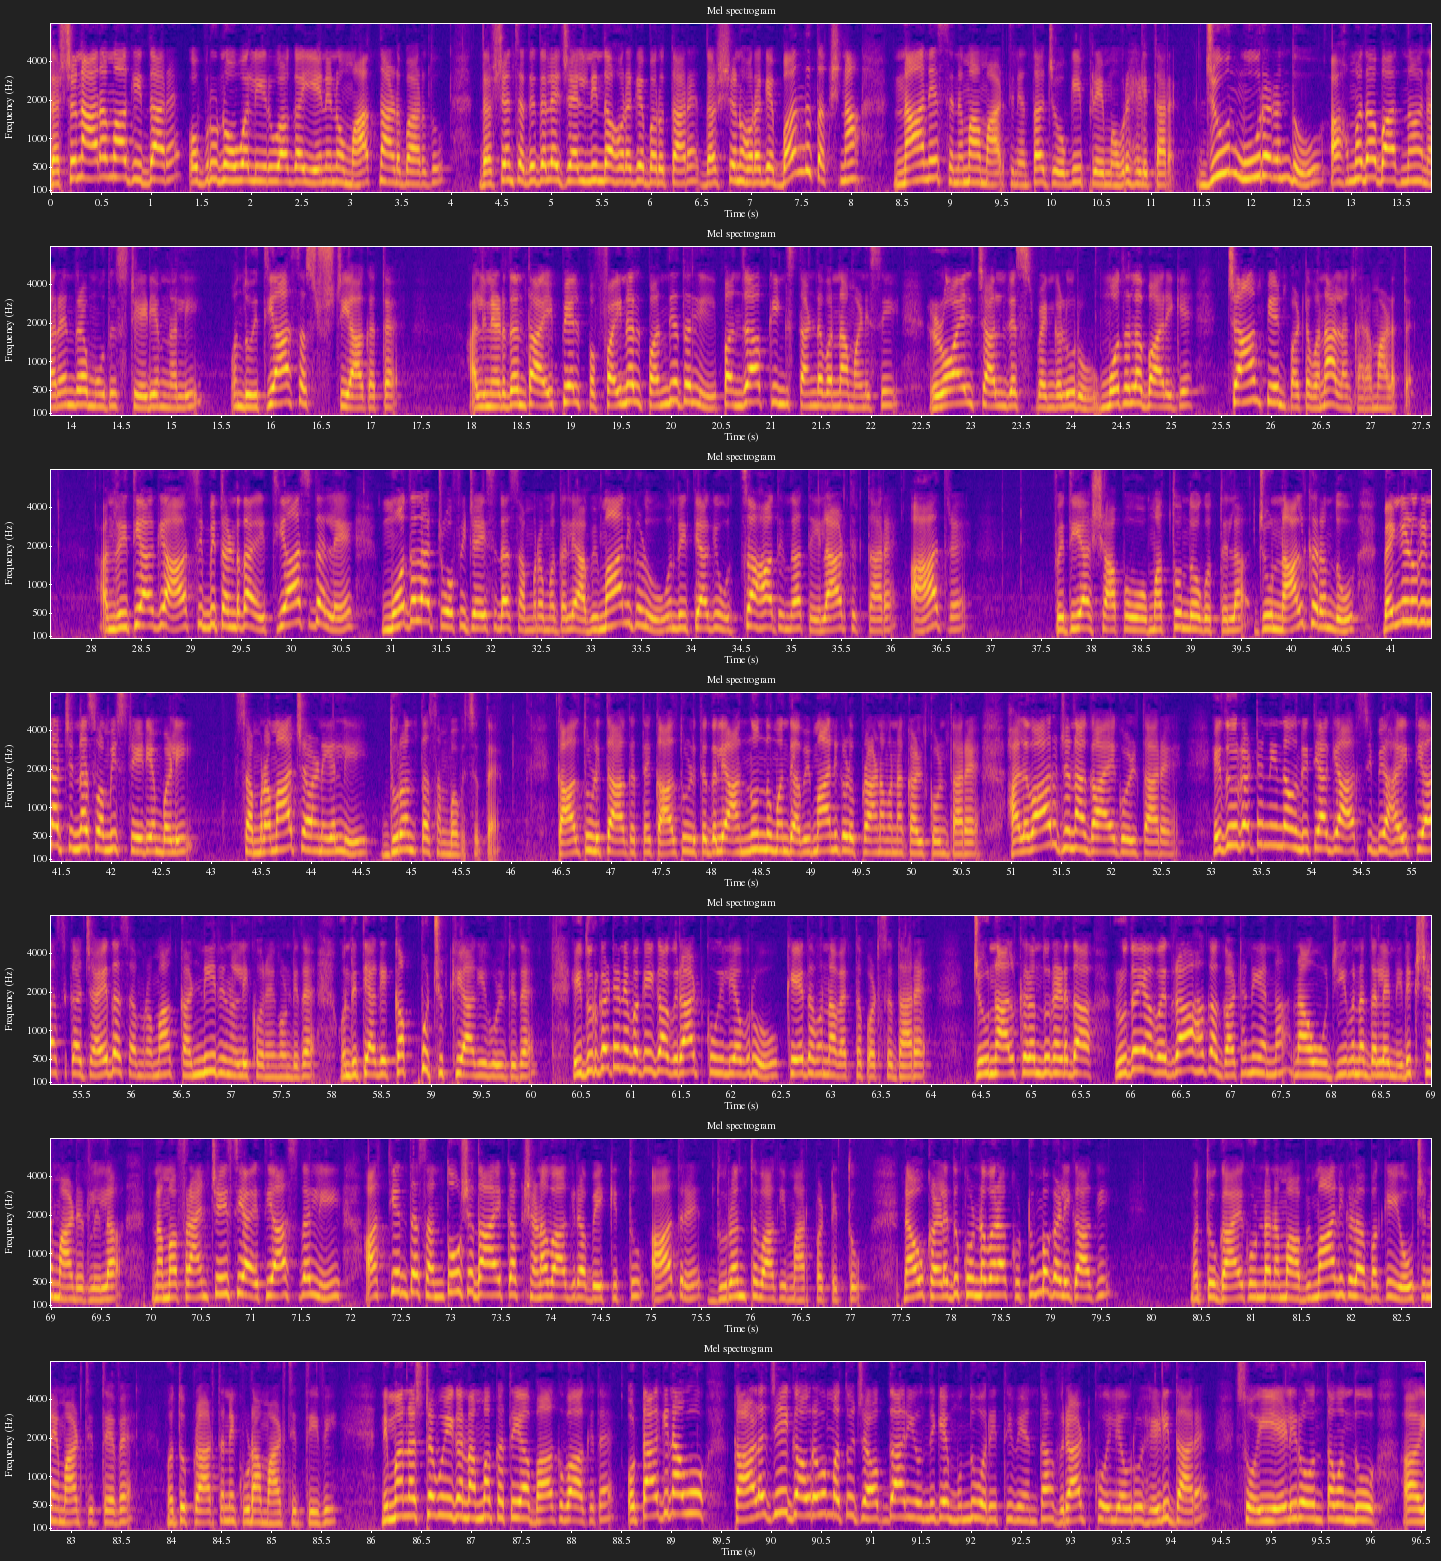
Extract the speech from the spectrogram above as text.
ದರ್ಶನ್ ಆರಾಮಾಗಿ ಇದ್ದಾರೆ ಒಬ್ಬರು ನೋವಲ್ಲಿ ಇರುವಾಗ ಏನೇನೋ ಮಾತನಾಡಬಾರ್ದು. ದರ್ಶನ್ ಸದ್ಯದಲ್ಲೇ ಜೈಲಿನಿಂದ ಹೊರಗೆ ಬರುತ್ತಾರೆ. ದರ್ಶನ್ ಹೊರಗೆ ಬಂದ ತಕ್ಷಣ ನಾನೇ ಸಿನಿಮಾ ಮಾಡ್ತೀನಿ ಅಂತ ಜೋಗಿ ಪ್ರೇಮ್ ಅವರು ಹೇಳಿದ್ದಾರೆ. ಜೂನ್ ಮೂರರಂದು ಅಹಮದಾಬಾದ್ನ ನರೇಂದ್ರ ಮೋದಿ ಸ್ಟೇಡಿಯಂನಲ್ಲಿ ಒಂದು ಇತಿಹಾಸ ಸೃಷ್ಟಿಯಾಗತ್ತೆ. ಅಲ್ಲಿ ನಡೆದಂಥ ಐ ಪಿ ಫೈನಲ್ ಪಂದ್ಯದಲ್ಲಿ ಪಂಜಾಬ್ ಕಿಂಗ್ಸ್ ತಂಡವನ್ನು ಮಣಿಸಿ ರಾಯಲ್ ಚಾಲೆಂಜರ್ಸ್ ಬೆಂಗಳೂರು ಮೊದಲ ಬಾರಿಗೆ ಚಾಂಪಿಯನ್ ಪಟ್ಟವನ್ನು ಅಲಂಕಾರ ಮಾಡುತ್ತೆ. ಅಂದ ರೀತಿಯಾಗಿ ಆರ್ ಸಿ ಬಿ ತಂಡದ ಇತಿಹಾಸದಲ್ಲೇ ಮೊದಲ ಟ್ರೋಫಿ ಜಯಿಸಿದ ಸಂಭ್ರಮದಲ್ಲಿ ಅಭಿಮಾನಿಗಳು ಒಂದು ರೀತಿಯಾಗಿ ಉತ್ಸಾಹದಿಂದ ತೇಲಾಡ್ತಿರ್ತಾರೆ. ಆದರೆ ವಿಧಿಯ ಶಾಪವೋ ಮತ್ತೊಂದೋ ಗೊತ್ತಿಲ್ಲ. ಜೂನ್ ನಾಲ್ಕರಂದು ಬೆಂಗಳೂರಿನ ಚಿನ್ನಸ್ವಾಮಿ ಸ್ಟೇಡಿಯಂ ಬಳಿ ಸಂಭ್ರಮಾಚರಣೆಯಲ್ಲಿ ದುರಂತ ಸಂಭವಿಸುತ್ತೆ. ಕಾಲ್ತುಳಿತ ಆಗತ್ತೆ. ಕಾಲ್ತುಳಿತದಲ್ಲಿ ಹನ್ನೊಂದು ಮಂದಿ ಅಭಿಮಾನಿಗಳು ಪ್ರಾಣವನ್ನು ಕಳ್ಕೊಳ್ತಾರೆ ಹಲವಾರು ಜನ ಗಾಯಗೊಳ್ತಾರೆ. ಈ ದುರ್ಘಟನೆಯಿಂದ ಒಂದು ರೀತಿಯಾಗಿ ಆರ್ ಐತಿಹಾಸಿಕ ಜಯದ ಸಂಭ್ರಮ ಕಣ್ಣೀರಿನಲ್ಲಿ ಕೊನೆಗೊಂಡಿದೆ. ಒಂದು ರೀತಿಯಾಗಿ ಕಪ್ಪು ಚುಕ್ಕಿಯಾಗಿ ಉಳಿದಿದೆ. ಈ ದುರ್ಘಟನೆ ಬಗ್ಗೆ ಈಗ ವಿರಾಟ್ ಕೊಹ್ಲಿ ಅವರು ಖೇದವನ್ನು ವ್ಯಕ್ತಪಡಿಸಿದ್ದಾರೆ. ಜೂನ್ ನಾಲ್ಕರಂದು ನಡೆದ ಹೃದಯ ವಿದ್ರಾಹಕ ಘಟನೆಯನ್ನ ನಾವು ಜೀವನದಲ್ಲೇ ನಿರೀಕ್ಷೆ ಮಾಡಿರಲಿಲ್ಲ. ನಮ್ಮ ಫ್ರಾಂಚೈಸಿಯ ಇತಿಹಾಸದಲ್ಲಿ ಅತ್ಯಂತ ಸಂತೋಷದಾಯಕ ಕ್ಷಣವಾಗಿರಬೇಕಿತ್ತು, ಆದರೆ ದುರಂತವಾಗಿ ಮಾರ್ಪಟ್ಟಿತ್ತು. ನಾವು ಕಳೆದುಕೊಂಡವರ ಕುಟುಂಬಗಳಿಗಾಗಿ ಮತ್ತು ಗಾಯಗೊಂಡ ನಮ್ಮ ಅಭಿಮಾನಿಗಳ ಬಗ್ಗೆ ಯೋಚನೆ ಮಾಡ್ತಿದ್ದೇವೆ ಮತ್ತು ಪ್ರಾರ್ಥನೆ ಕೂಡ ಮಾಡ್ತಿದ್ದೀವಿ. ನಿಮ್ಮ ನಷ್ಟವು ಈಗ ನಮ್ಮ ಕಥೆಯ ಭಾಗವಾಗಿದೆ. ಒಟ್ಟಾಗಿ ನಾವು ಕಾಳಜಿ, ಗೌರವ ಮತ್ತು ಜವಾಬ್ದಾರಿಯೊಂದಿಗೆ ಮುಂದುವರಿತೀವಿ ಅಂತ ವಿರಾಟ್ ಕೊಹ್ಲಿ ಅವರು ಹೇಳಿದ್ದಾರೆ. ಸೊ ಈ ಹೇಳಿರುವಂಥ ಒಂದು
